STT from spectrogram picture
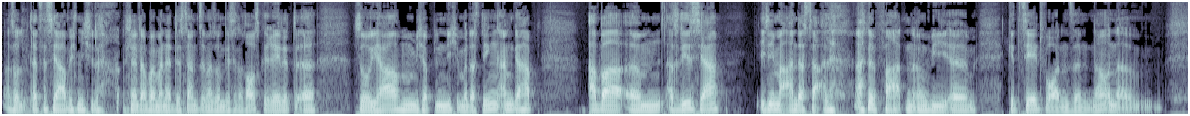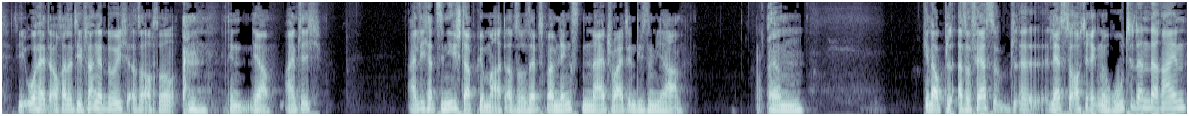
Also letztes Jahr habe ich mich wieder auch bei meiner Distanz immer so ein bisschen rausgeredet. Äh, so, ja, hm, ich habe nicht immer das Ding angehabt. Aber ähm, also dieses Jahr, ich nehme an, dass da alle, alle Fahrten irgendwie ähm, gezählt worden sind. Ne? Und ähm, die Uhr hält auch relativ lange durch. Also auch so, den, ja, eigentlich, eigentlich hat sie nie Stab gemacht. Also selbst beim längsten Night Ride in diesem Jahr. Ähm, Genau, also fährst du, lädst du auch direkt eine Route dann da rein?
